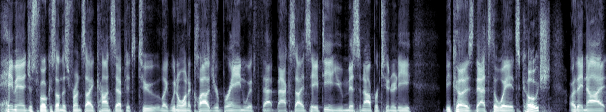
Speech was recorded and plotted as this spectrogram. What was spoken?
hey man, just focus on this front side concept? It's too like we don't want to cloud your brain with that backside safety and you miss an opportunity because that's the way it's coached. Are they not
